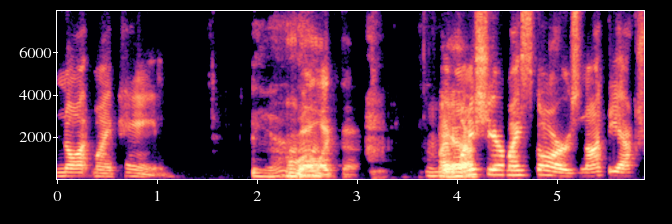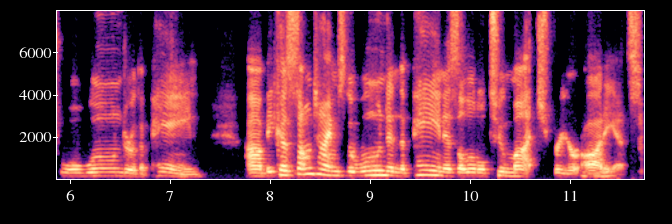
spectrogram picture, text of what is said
not my pain. Yeah. Ooh, I like that. I want to share my scars, not the actual wound or the pain. Uh, because sometimes the wound and the pain is a little too much for your mm-hmm. audience.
